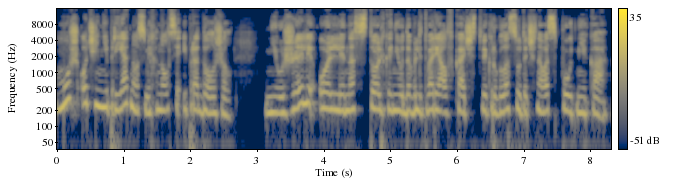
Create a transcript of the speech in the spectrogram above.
Муж очень неприятно усмехнулся и продолжил – Неужели Олли настолько не удовлетворял в качестве круглосуточного спутника?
